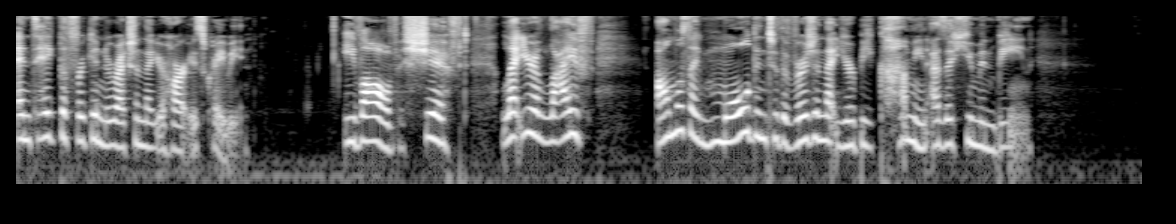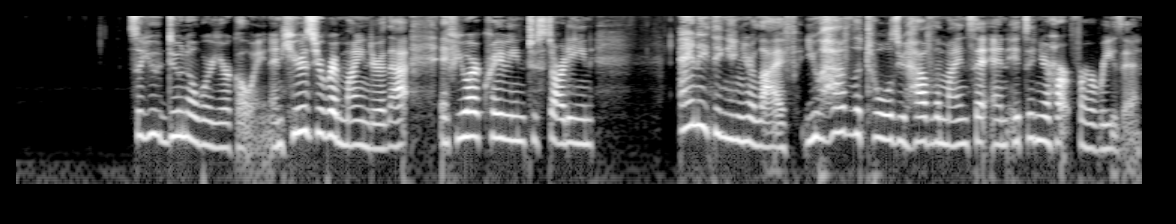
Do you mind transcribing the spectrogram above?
and take the freaking direction that your heart is craving. Evolve shift let your life almost like mold into the version that you're becoming as a human being so you do know where you're going. And here's your reminder that if you are craving to starting anything in your life, you have the tools, you have the mindset, and it's in your heart for a reason.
